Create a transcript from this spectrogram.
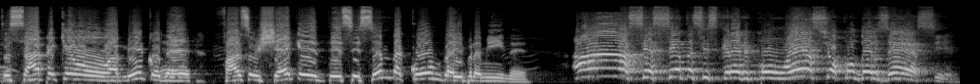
Tu sabe que o amigo, né, faz um cheque de 60 conto aí pra mim, né? Ah, 60 se escreve com S ou com dois S?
